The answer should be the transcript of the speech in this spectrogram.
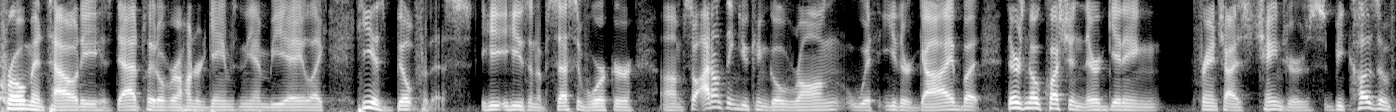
pro mentality. His dad played over 100 games in the NBA. Like he is built for this. He, he's an obsessive worker. Um, so I don't think you can go wrong with either guy, but there's no question they're getting franchise changers because of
